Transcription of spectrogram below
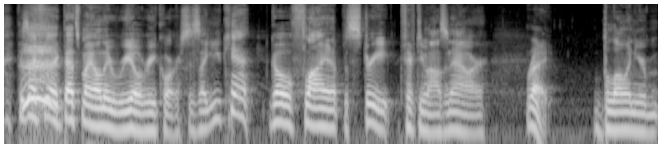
Because I feel like that's my only real recourse. It's like you can't go flying up the street 50 miles an hour, right. blowing your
